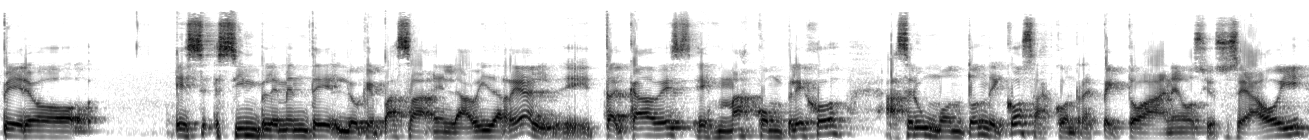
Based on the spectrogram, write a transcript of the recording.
pero es simplemente lo que pasa en la vida real. Eh, cada vez es más complejo hacer un montón de cosas con respecto a negocios. O sea, hoy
